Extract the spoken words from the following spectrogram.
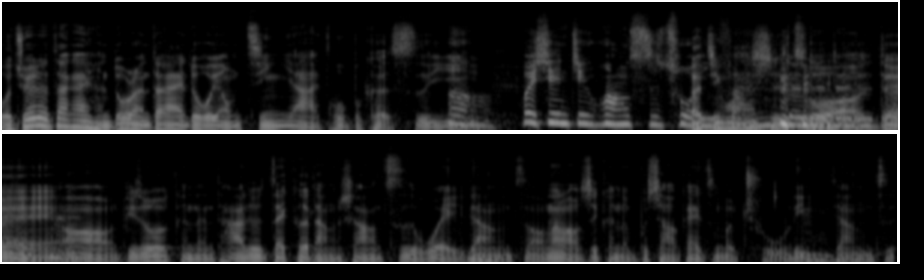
我觉得大概很多人大概都会用惊讶或不可思议，会先惊慌失措，惊慌失措，对哦，比如说可能他就在课堂上自慰这样子哦，那老师可能不晓该怎么处理这样子。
